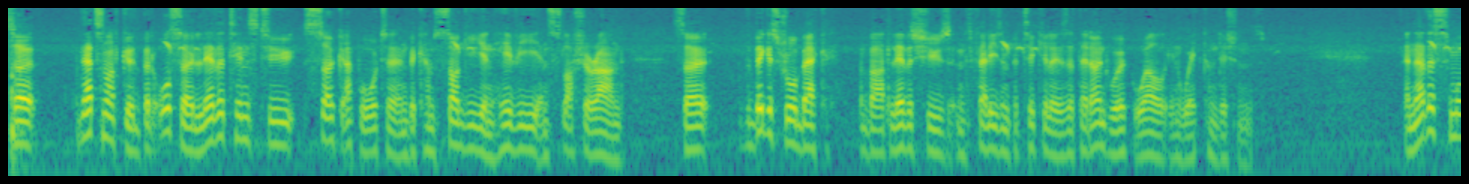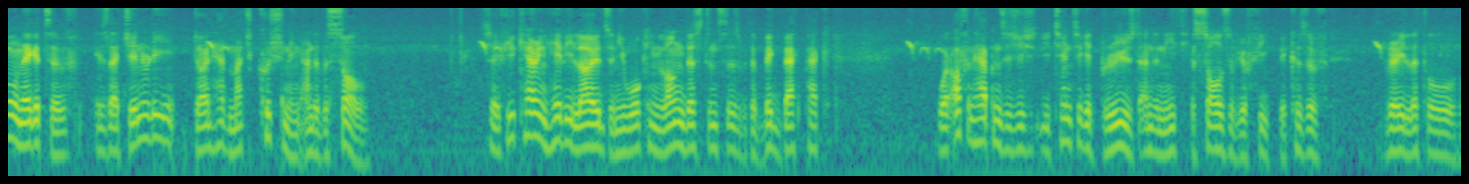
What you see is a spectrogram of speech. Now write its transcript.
So that's not good, but also leather tends to soak up water and become soggy and heavy and slosh around. So the biggest drawback about leather shoes and Vellies in particular is that they don't work well in wet conditions. Another small negative is that generally don't have much cushioning under the sole. So if you're carrying heavy loads and you're walking long distances with a big backpack, what often happens is you, you tend to get bruised underneath the soles of your feet because of very little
